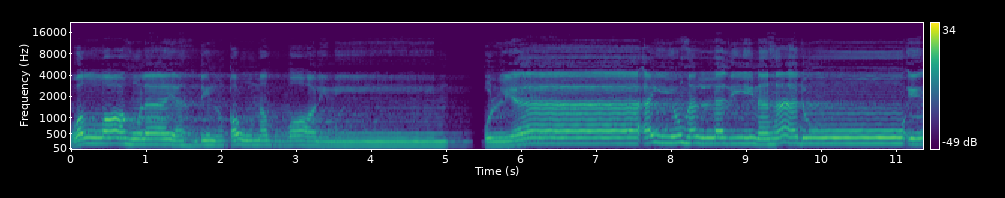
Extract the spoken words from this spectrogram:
والله لا يهدي القوم الظالمين. قل يا أيها الذين هادوا إن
